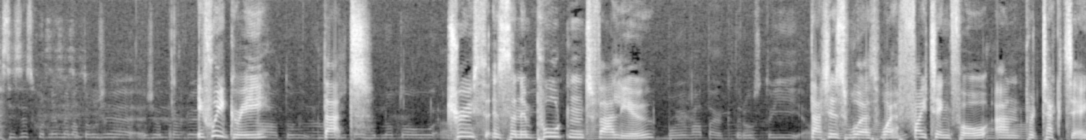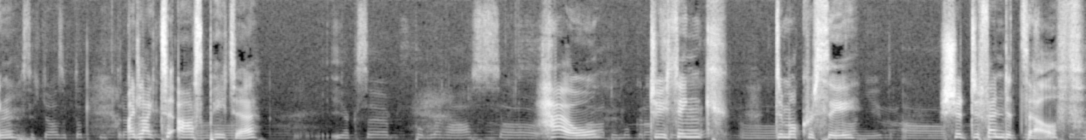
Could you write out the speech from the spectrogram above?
asi se shodneme na tom, že, že opravdu If we agree ta- tou důležitou that eh, Truth is an important value bojovat a kterou stojí, eh, that is worth fighting for and protecting. bych se chtěla zeptat Petra, I'd like to ask eh, Peter, jak se podle vás, how do you think democracy should defend itself?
